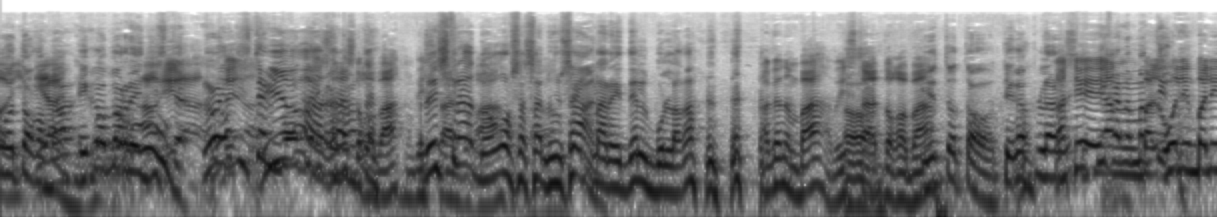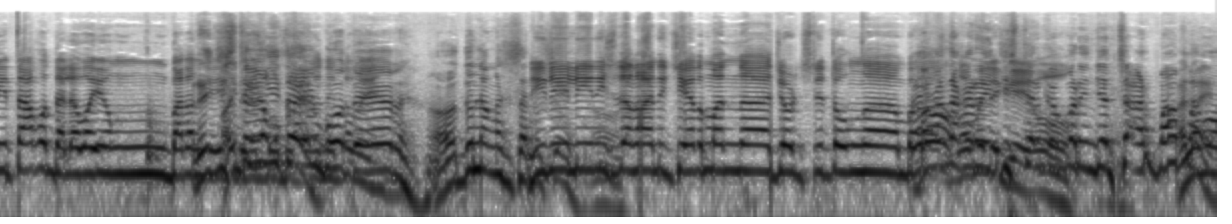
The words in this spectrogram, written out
bumoto ka ba? Ikaw ba register? Ah, yeah. registered Yeah, voter ka ba? registrado ka ba? Registrado ako sa San Jose, Saan? Claridel, Bulacan. Ah, ganun ba? Registrado ka ba? Yung totoo. Tika plan. Kasi ang huling balita ko, dalawa yung barangay. Dito ako yung yung voter. Oh, doon lang kasi sa San Jose. Nililinis na nga ni Chairman ah, George nitong uh, Baka nakaregister ka pa rin dyan sa Arpapa. Alam mo,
